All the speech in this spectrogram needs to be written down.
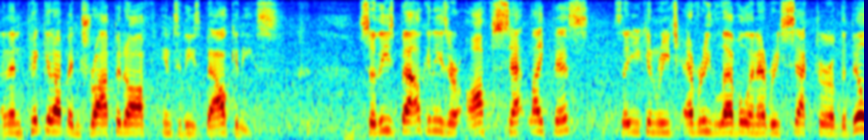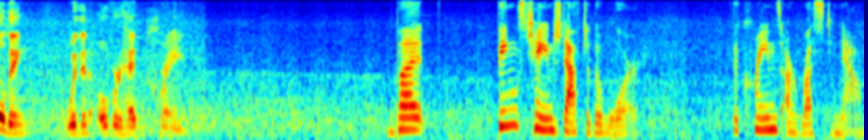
and then pick it up and drop it off into these balconies. So these balconies are offset like this so that you can reach every level and every sector of the building with an overhead crane. But things changed after the war. The cranes are rusty now.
